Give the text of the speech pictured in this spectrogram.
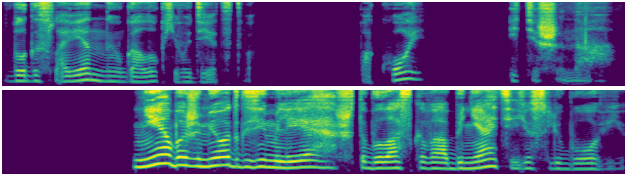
в благословенный уголок его детства. Покой и тишина. Небо жмет к земле, чтобы ласково обнять ее с любовью.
